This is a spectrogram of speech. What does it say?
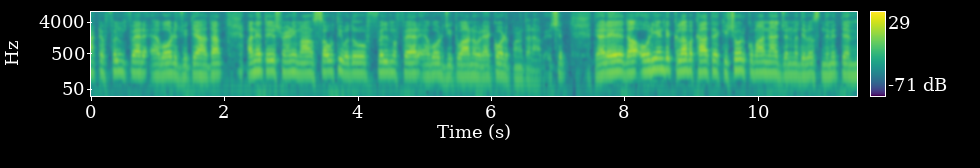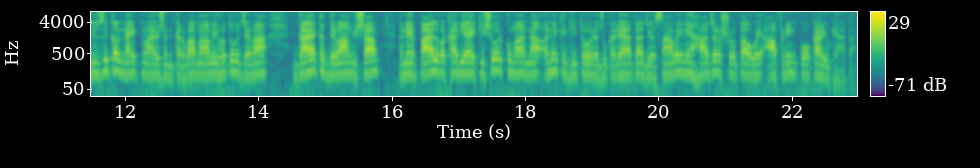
આઠ ફિલ્મફેર એવોર્ડ જીત્યા હતા અને તે શ્રેણીમાં સૌથી વધુ ફિલ્મફેર એવોર્ડ જીતવાનો રેકોર્ડ પણ ધરાવે છે. ત્યારે ધ ઓરિયન્ટ ક્લબ ખાતે કિશોર કુમારના જન્મદિવસ નિમિત્તે મ્યુઝિકલ નાઇટનું આયોજન કરવામાં આવ્યું હતું, જેમાં ગાયક દેવાંગ શાહ અને પાયલ વખારિયાએ કિશોર કુમારના અનેક ગીતો રજૂ કર્યા હતા, જે સાંભળીને હાજર શ્રોતાઓએ આફરીન પોકારી ઉઠ્યા હતા.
